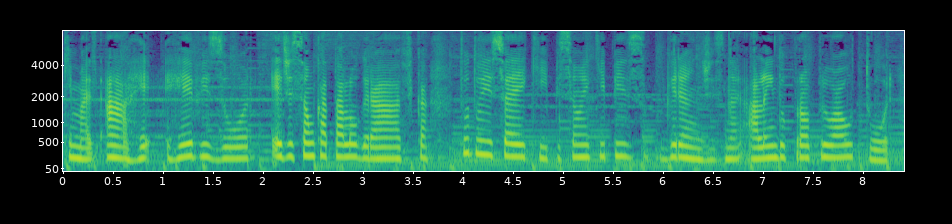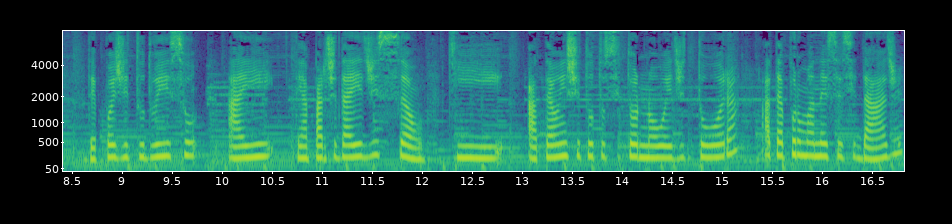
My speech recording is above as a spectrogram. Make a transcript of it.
que mais? Ah, re revisor, edição catalográfica, tudo isso é equipe, são equipes grandes, né? Além do próprio autor Depois de tudo isso, aí tem a parte da edição, que até o instituto se tornou editora, até por uma necessidade,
